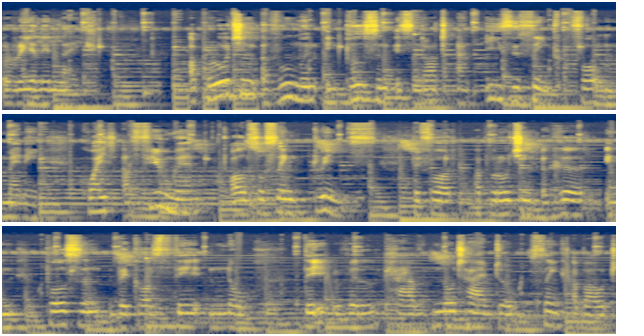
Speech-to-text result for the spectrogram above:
really like. Approaching a woman in person is not an easy thing for many. Quite a few men also think twins before approaching a girl in person because they know they will have no time to think about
